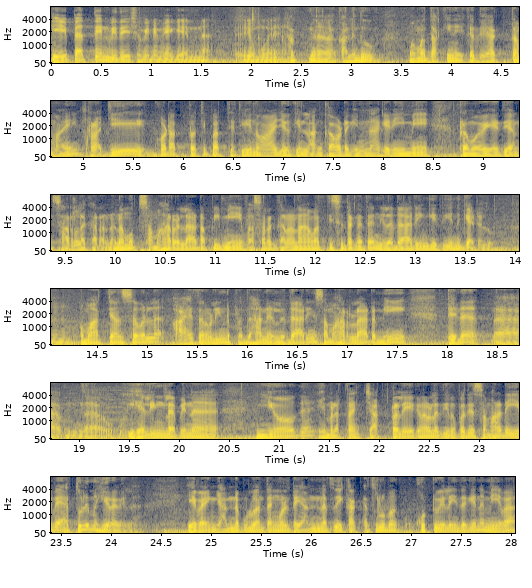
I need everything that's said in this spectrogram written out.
ඒ පැත්තෙන් විදේශ විනිමේ ගන්න යොමුුවෙන. කලින්දු මම දකින එක දෙයක් තමයි රජයේ ගොඩක් ප්‍රතිපත්ති තියෙන ආයෝකින් ලංකාවට ගෙන්න්නා ගැනීමේ ක්‍රමවේදයන් සරල කරන්න නමුත් සමහරලාට අපි මේ වසර ගණනාවත් තිස දකත නිලධාරීන්ගේ තියෙන ගැටලු. අමාත්‍යන්සවල ආයතනවලින් ප්‍රධාන නිලධාරින් සමහරලාට මේ දෙන ඉහලින් ලැබෙන නියෝග එමනත්තන් චක්‍රලේකනවල තින පද සමහට ඒව ඇතුළම හිරවෙලා. ඒවයි යන්න පුළුවන් තැන්වලට යන්නතු එකක් ඇතුළම කොටුවෙල ඉඳගෙන මේවා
